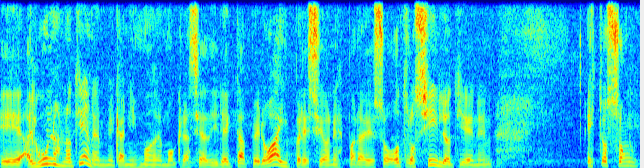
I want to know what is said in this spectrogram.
eh, algunos no tienen mecanismo de democracia directa, pero hay presiones para eso, otros sí lo tienen. Estos son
